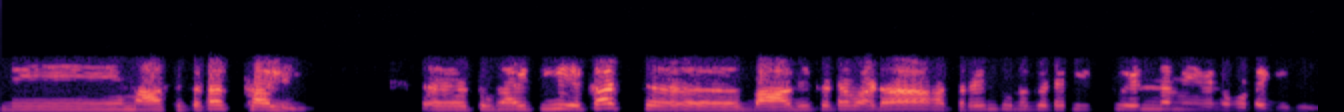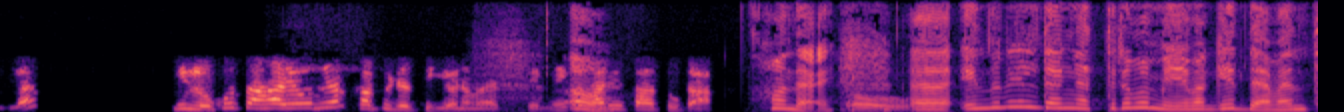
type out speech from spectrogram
මේ මාසෙකටත් කලින්. 3:31ත් භාගයකට වඩා 4න් 3කට කිට්ටු වෙන්න මේ වෙනකොට ගිහිල්ලා මේ ලොකු සහයෝගයක් අපිට තියෙනවා ඇත්තේ. මේක හරි සතුටක්. හොඳයි. ඉන්දුනිල් දැන් ඇත්තටම මේ වගේ දැවැන්ත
